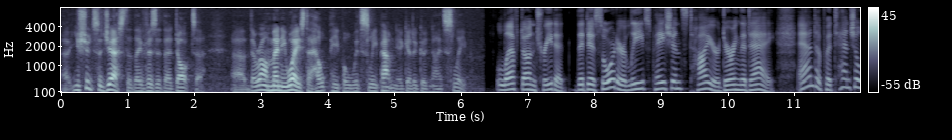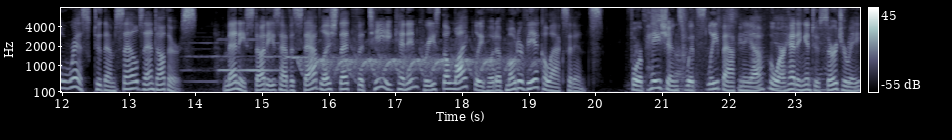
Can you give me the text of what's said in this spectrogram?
uh, you should suggest that they visit their doctor. Uh, there are many ways to help people with sleep apnea get a good night's sleep. Left untreated, the disorder leaves patients tired during the day and a potential risk to themselves and others. Many studies have established that fatigue can increase the likelihood of motor vehicle accidents. For patients with sleep apnea who are heading into surgery,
